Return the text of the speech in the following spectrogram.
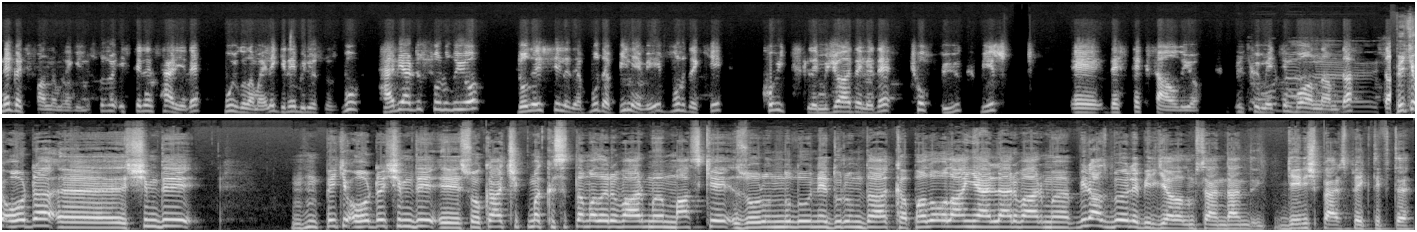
negatif anlamına geliyorsunuz ve istediğiniz her yere bu uygulamayla girebiliyorsunuz. Bu her yerde soruluyor. Dolayısıyla da bu da bir nevi buradaki Covid ile mücadelede çok büyük bir e, destek sağlıyor. Hükümetin bu anlamda Peki orada e, şimdi. Peki orada şimdi e, sokağa çıkma kısıtlamaları var mı? Maske zorunluluğu ne durumda? Kapalı olan yerler var mı? Biraz böyle bilgi alalım senden geniş perspektifte.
